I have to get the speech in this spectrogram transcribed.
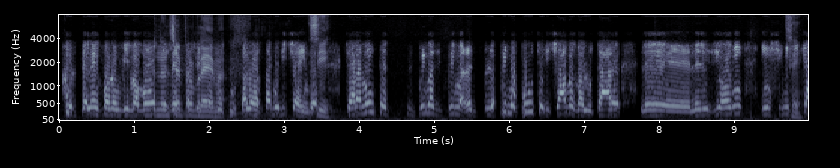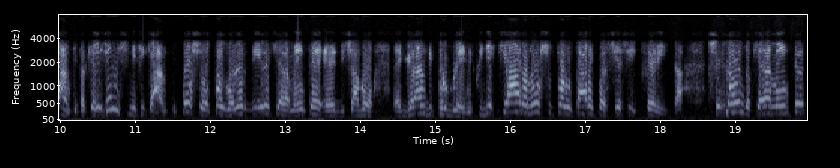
col telefono in viva voce. Non c'è problema. Allora, stavo dicendo, sì. chiaramente prima, prima, il primo punto diciamo, è valutare le, le lesioni insignificanti, sì. perché lesioni insignificanti possono poi voler dire chiaramente eh, diciamo, eh, grandi problemi. Quindi è chiaro non sottovalutare qualsiasi ferita. Secondo, chiaramente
